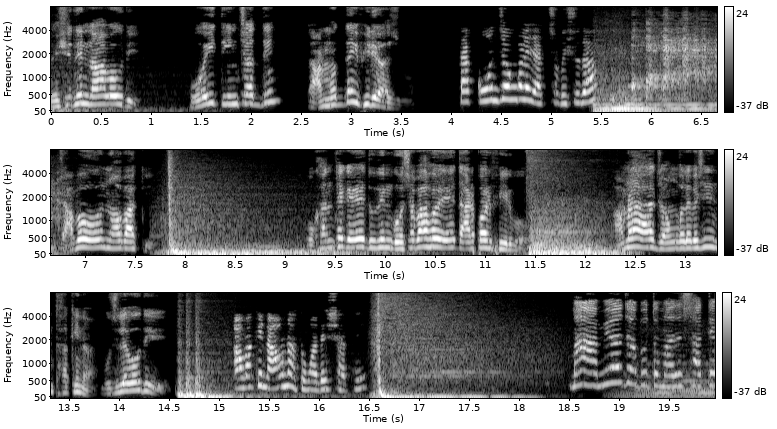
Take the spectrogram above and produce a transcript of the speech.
বেশি দিন না বৌদি ওই তিন চার দিন তার মধ্যেই ফিরে আসব। তা কোন জঙ্গলে যাচ্ছ বিশুদা? যাব নবাকি। ওখান থেকে দুদিন গোসাবা হয়ে তারপর ফিরবো। আমরা জঙ্গলে বেশি দিন থাকি না বুঝলে বৌদি? আমাকে নাও না তোমাদের সাথে। মা আমিও যাব তোমাদের সাথে।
